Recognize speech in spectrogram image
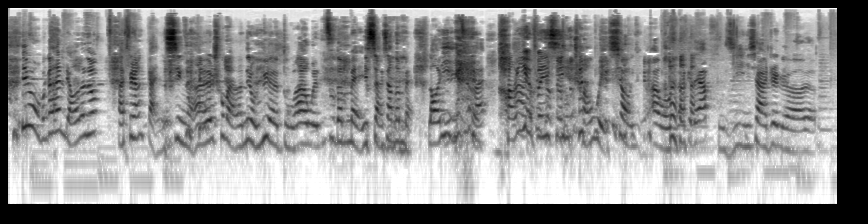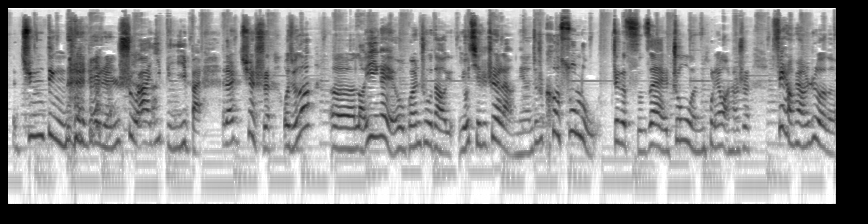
因为我们刚才聊的都哎非常感性啊，哎充满了那种阅读啊、文字的美、想象的美。老易一进来，行业分析长尾效应啊，我来给大家普及一下这个。均定的这个人数 啊，一比一百，但是确实，我觉得，呃，老易应该也有关注到，尤其是这两年，就是克苏鲁这个词在中文互联网上是非常非常热的，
